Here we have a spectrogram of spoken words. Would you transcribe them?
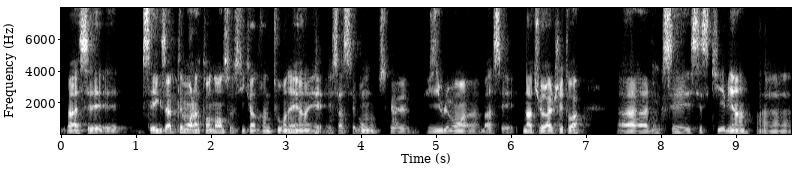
Bah, c'est exactement la tendance aussi qui est en train de tourner. Hein, et, ça, c'est bon, parce que visiblement, euh, bah, c'est naturel chez toi. Euh, donc, c'est ce qui est bien. Euh,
